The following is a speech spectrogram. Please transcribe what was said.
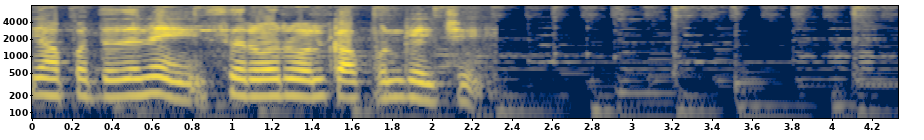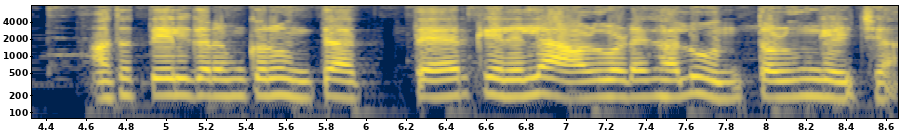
या पद्धतीने सर्व रोल कापून घ्यायचे. आता तेल गरम करून त्यात तयार केलेल्या आळूवड्या घालून तळून घ्यायच्या.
